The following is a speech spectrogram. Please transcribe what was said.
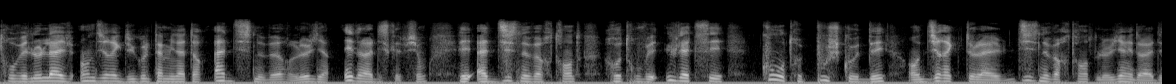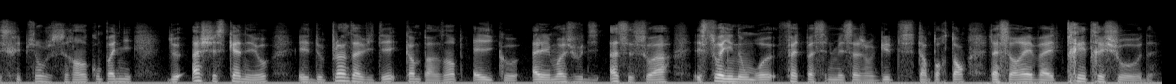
retrouver le live en direct du Goaltaminator à 19h, le lien est dans la description. Et à 19h30, retrouvez ULETC contre Pushko D en direct live 19h30, le lien est dans la description. Je serai en compagnie de HSK Neo et de plein d'invités comme par exemple Eiko. Allez, moi je vous dis à ce soir et soyez nombreux, faites passer le message en guild, c'est important. La soirée va être très très chaude.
